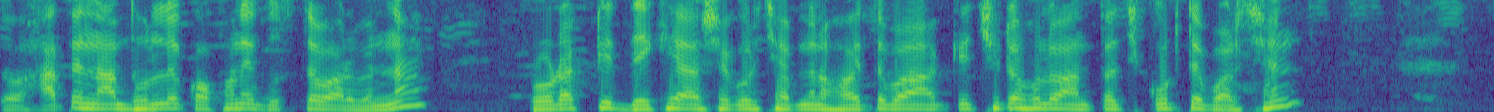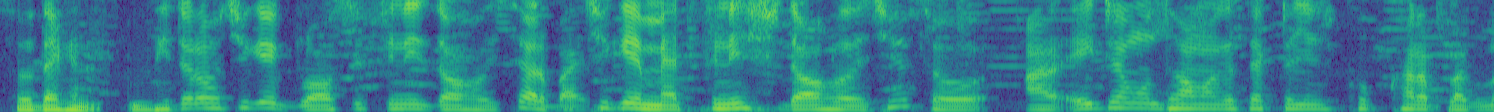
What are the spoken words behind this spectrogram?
তো হাতে না ধরলে কখনোই বুঝতে পারবেন না। প্রোডাক্টটি দেখে আশা করছি আপনারা হয়তো বা কিছুটা হলেও আন্দাজ করতে পারছেন। সো দেখেন। ভিতরে হচ্ছে গিয়ে গ্লসি ফিনিশ দেওয়া হয়েছে আর বাইরে গিয়ে ম্যাট ফিনিশ দেওয়া হয়েছে। সো আর এইটার মধ্যে আমার কাছে একটা জিনিস খুব খারাপ লাগল।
